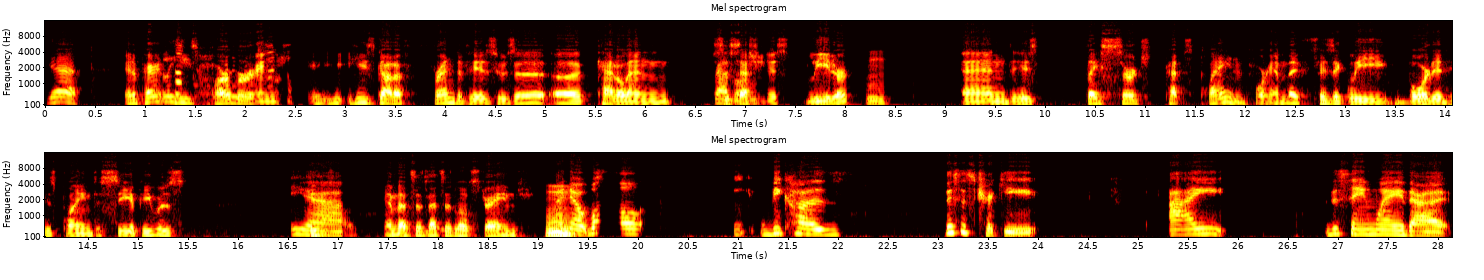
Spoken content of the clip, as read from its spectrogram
yeah, and apparently he's harboring. He, he's got a friend of his who's a, a Catalan Rebel. secessionist leader, Mm. and his they searched Pep's plane for him. They physically boarded his plane to see if he was. he was yeah. him. That's a, that's a little strange. Hmm. I know. Well, because this is tricky. I, the same way that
